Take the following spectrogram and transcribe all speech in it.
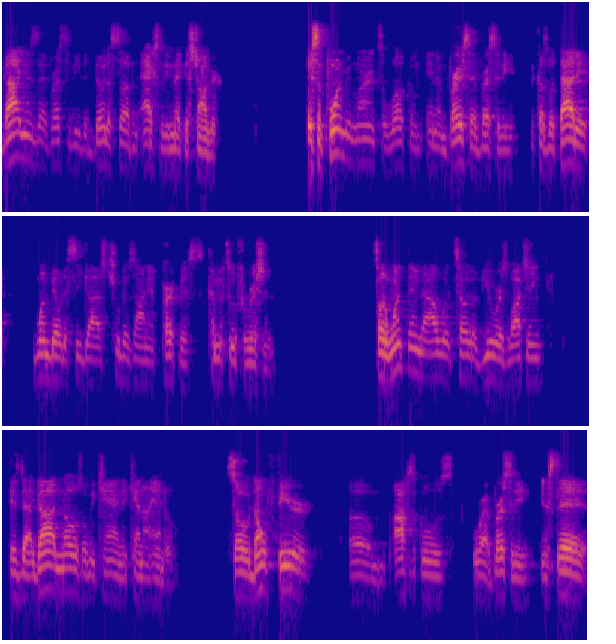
God uses adversity to build us up and actually make us stronger. It's important we learn to welcome and embrace adversity because without it, we wouldn't be able to see God's true design and purpose coming to fruition. So, the one thing that I would tell the viewers watching is that God knows what we can and cannot handle. So, don't fear um, obstacles or adversity. Instead,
